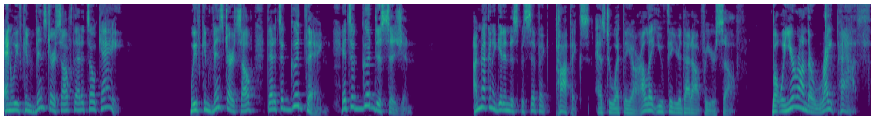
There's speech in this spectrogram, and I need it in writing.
And we've convinced ourselves that it's okay. We've convinced ourselves that it's a good thing. It's a good decision. I'm not going to get into specific topics as to what they are. I'll let you figure that out for yourself. But when you're on the right path,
